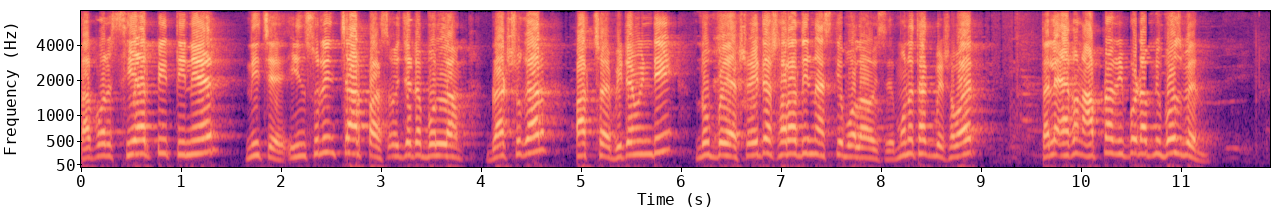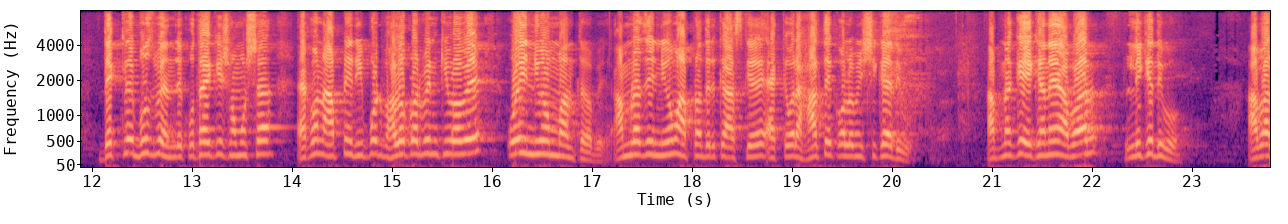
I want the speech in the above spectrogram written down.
তারপরে সিআরপি তিনের নিচে ইনসুলিন চার পাঁচ ওই যেটা বললাম ব্লাড সুগার পাঁচ ছয় ভিটামিন ডি নব্বই, একশো, এটা সারাদিন আজকে বলা হয়েছে। মনে থাকবে সবার? তাহলে এখন আপনার রিপোর্ট আপনি বুঝবেন। দেখলে বুঝবেন যে কোথায় কি সমস্যা। এখন আপনি রিপোর্ট ভালো করবেন কীভাবে? ওই নিয়ম মানতে হবে। আমরা যে নিয়ম আপনাদেরকে আজকে একেবারে হাতে কলমে শিখাই দিব। আপনাকে এখানে আবার লিখে দিব। আবার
